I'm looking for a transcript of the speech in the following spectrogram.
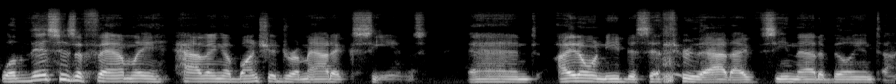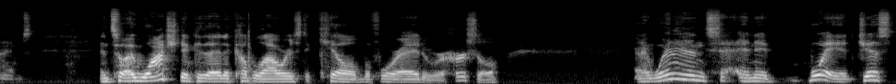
well this is a family having a bunch of dramatic scenes and I don't need to sit through that. I've seen that a billion times. And so I watched it because I had a couple hours to kill before I had a rehearsal. And I went in and, sa- and it, boy, it just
